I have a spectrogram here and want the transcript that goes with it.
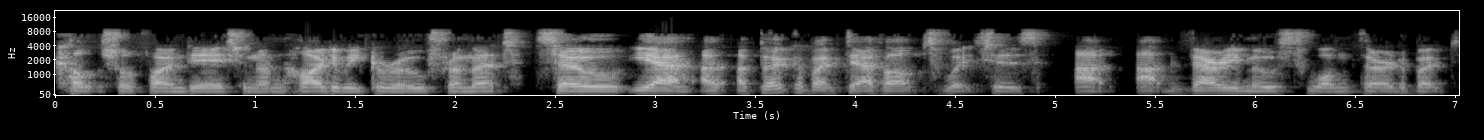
cultural foundation and how do we grow from it. So yeah, a, a, book about DevOps, which is at, at very most one third about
